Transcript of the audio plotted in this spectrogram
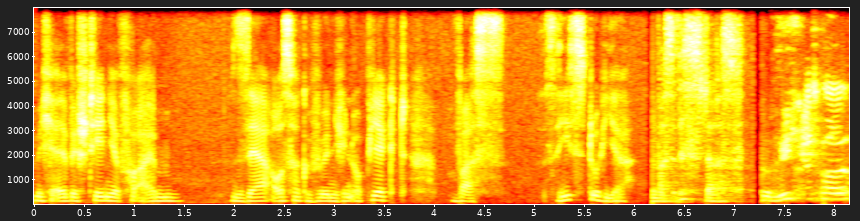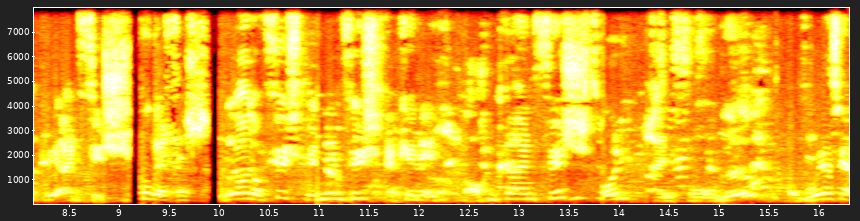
Michael, wir stehen hier vor einem sehr außergewöhnlichen Objekt. Was siehst du hier? Was ist das? Für mich erstmal wie ein Fisch. Kugelfisch. Ja, so ein Fisch. Mit dem Fisch erkenne ich auch einen kleinen Fisch und einen Vogel. Obwohl das ja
